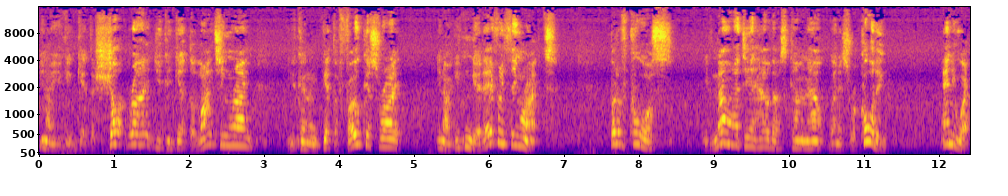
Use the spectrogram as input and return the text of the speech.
you know, you can get the shot right, you can get the lighting right, you can get the focus right, you know, you can get everything right. But of course, you've no idea how that's coming out when it's recording. Anyway,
